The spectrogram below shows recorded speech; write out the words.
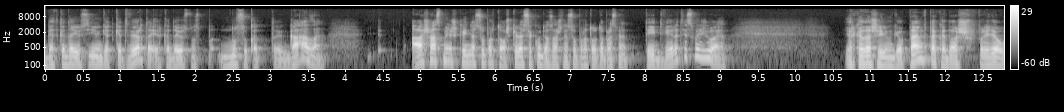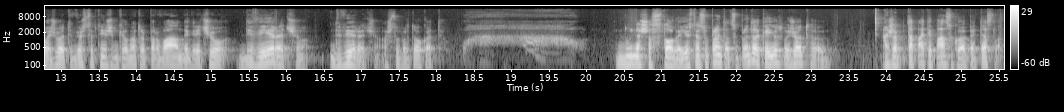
Bet kada jūs įjungiat ketvirtą ir kada jūs nusukat gazą, aš asmeniškai nesupratau, aš kelias sekundės aš nesupratau, ta prasme, tai dviratis važiuoja. Ir kada aš įjungiau penktą, kada aš pradėjau važiuoti virš 70 km per valandą greičiu dviračiu, dviračiu, aš supratau, kad wow, nuneša stogą. Jūs nesuprantat, suprantat, kai jūs važiuojat, aš tą patį pasakoju apie Teslą.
